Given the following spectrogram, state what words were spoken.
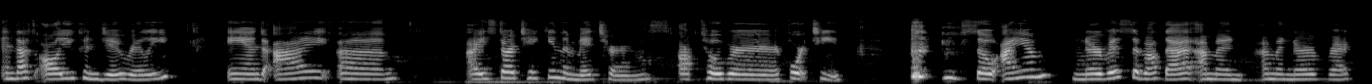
and that's all you can do really. And I um I start taking the midterms October 14th. so I am nervous about that. I'm a I'm a nerve wreck.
